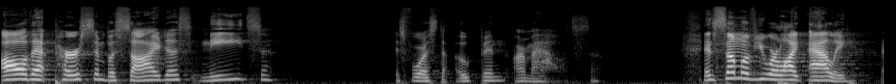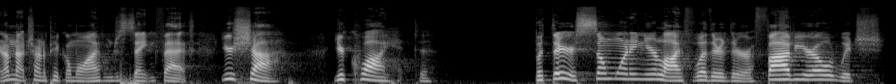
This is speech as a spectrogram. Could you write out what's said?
all that person beside us needs is for us to open our mouths. And some of you are like Allie, and I'm not trying to pick on my wife, I'm just stating facts. You're shy, you're quiet. But there is someone in your life, whether they're a five year old, which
